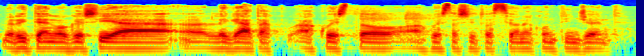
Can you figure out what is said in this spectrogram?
ritengo che sia eh, legata a, questo, a questa situazione contingente.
